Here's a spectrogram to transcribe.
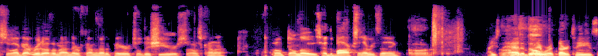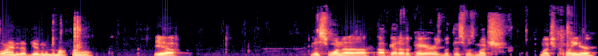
so I got rid of them. I never found another pair until this year, so I was kind of pumped on those. Had the box and everything. Uh, I used to uh, have them, but they were at 13, so I ended up giving them to my friend. Yeah, this one uh, I've got other pairs, but this was much much cleaner.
